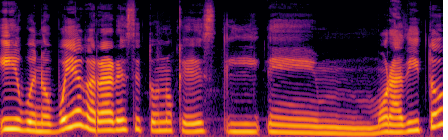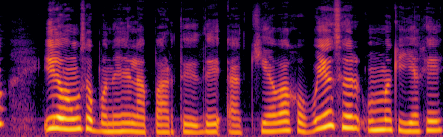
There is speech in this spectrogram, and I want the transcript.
Y bueno, voy a agarrar este tono que es em, moradito y lo vamos a poner en la parte de aquí abajo. Voy a hacer un maquillaje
